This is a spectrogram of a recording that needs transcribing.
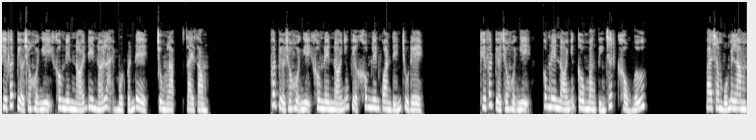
Khi phát biểu trong hội nghị không nên nói đi nói lại một vấn đề, trùng lặp, dài dòng. Phát biểu trong hội nghị không nên nói những việc không liên quan đến chủ đề. Khi phát biểu trong hội nghị, không nên nói những câu mang tính chất khẩu ngữ. 345.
